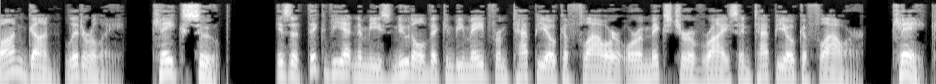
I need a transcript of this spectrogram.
Banh canh literally, cake soup, is a thick Vietnamese noodle that can be made from tapioca flour or a mixture of rice and tapioca flour. Cake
